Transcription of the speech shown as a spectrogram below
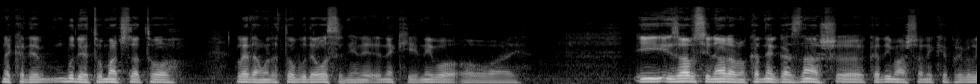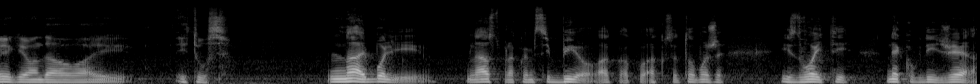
nekad je, bude to mač da to gledamo da to bude osrednji ne- neki nivo ovaj, i, i zavisi naravno kad neka znaš, eh, kad imaš neke privilegije, onda ovaj, i tu se. najbolji nastup na kojem si bio, ako, ako, ako se to može izdvojiti nekog DJ-a?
